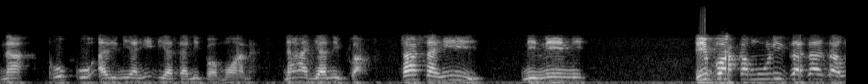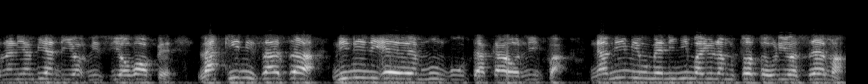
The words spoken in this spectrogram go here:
na huku aliniahidi atanipa mwana na hajanipa. Sasa hii ni nini? Ndipo akamuuliza sasa unaniambia ndiyo nisiogope. Lakini sasa ni nini ewe Mungu utakaonipa na mimi umeninyima yule mtoto uliyosema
